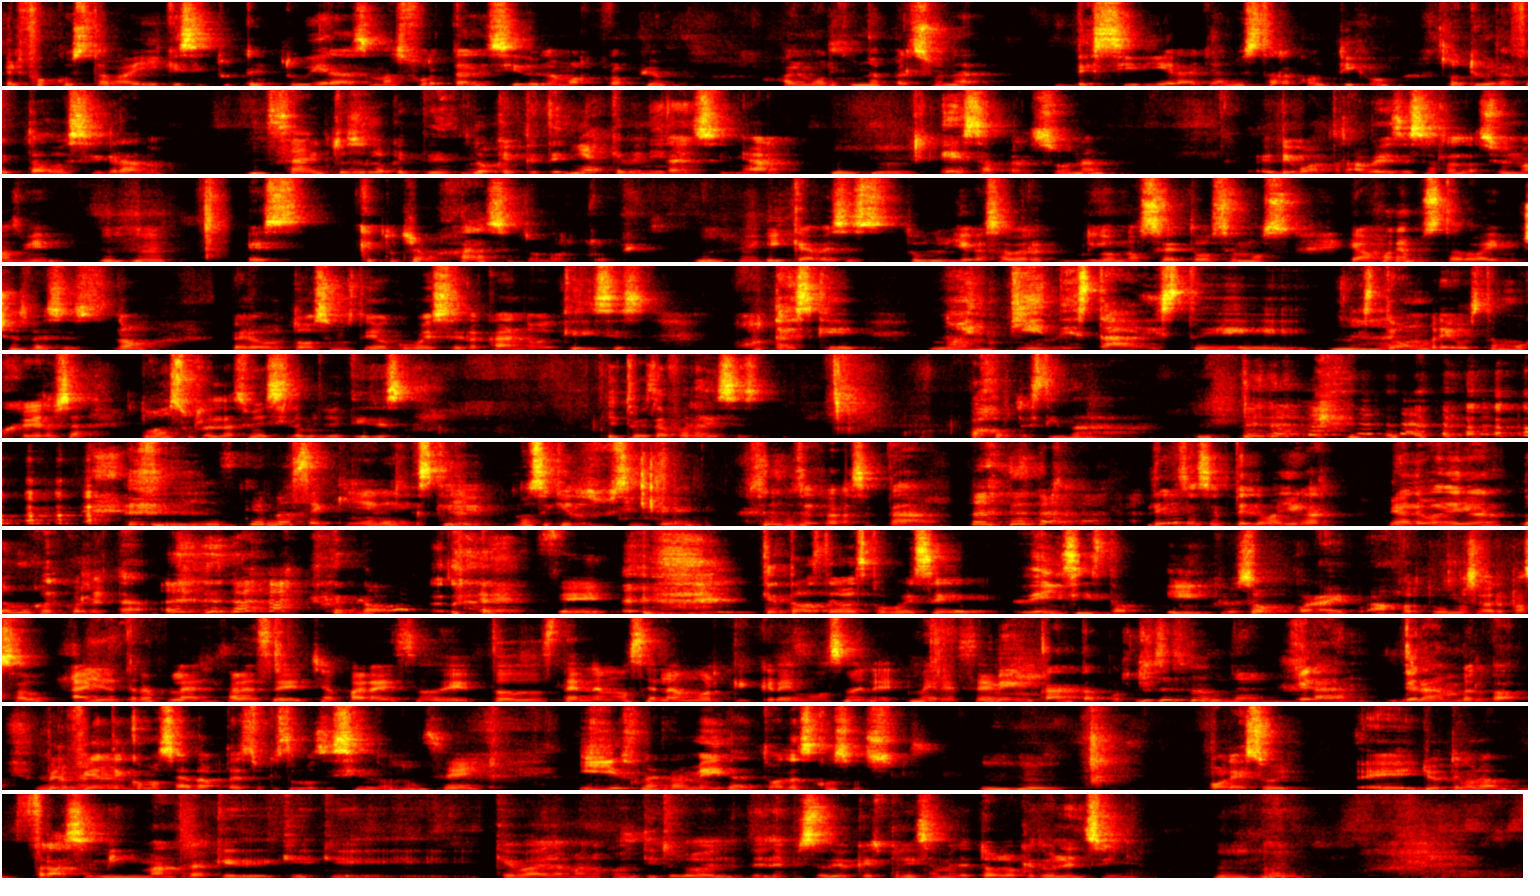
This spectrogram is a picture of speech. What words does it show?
el foco estaba ahí, que si tú te tuvieras más fortalecido el amor propio, al lo que una persona decidiera ya no estar contigo, no te hubiera afectado a ese grado. Exacto. Entonces lo que, te, lo que te tenía que venir a enseñar esa persona, eh, digo, a través de esa relación más bien, es que tú trabajaras en tu amor propio. Y que a veces tú llegas a ver, digo, no sé, todos hemos, y a lo mejor hemos estado ahí muchas veces, ¿no? Pero todos hemos tenido como ese acá, ¿no? Que dices, puta, es que no entiende esta, este, este hombre o esta mujer, o sea, todas sus relaciones y lo mismo y te dices, y tú desde afuera dices, bajo autoestima. es que no se quiere. Es que no se quiere lo suficiente. No se deja aceptar. Le acepte y le va a llegar mira, le va a llegar la mujer correcta. ¿No? Sí. que todos tenemos como ese, insisto, incluso por ahí a lo mejor tuvimos haber pasado. Hay otra frase hecha para eso de todos tenemos el amor que creemos merecer. Me encanta porque es una gran, gran verdad. Pero fíjate cómo se adapta a esto que estamos diciendo, ¿no? Sí. Y es una gran medida de todas las cosas. Por eso eh, yo tengo una frase mini mantra que, que, que, que, va de la mano con el título del, del episodio que es precisamente todo lo que duele enseña.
